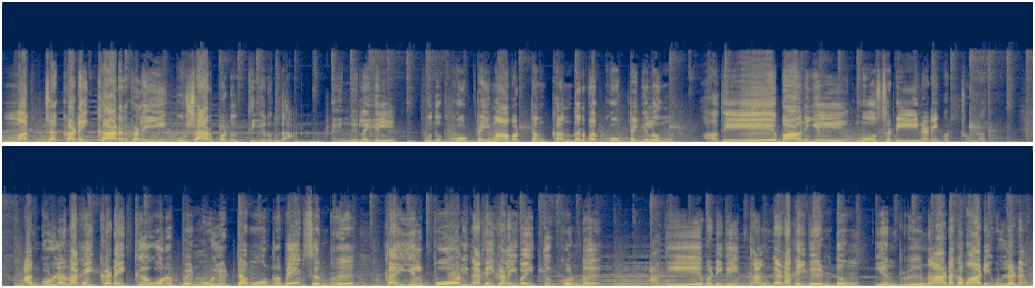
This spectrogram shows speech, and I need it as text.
மற்ற கடைக்காரர்களை உஷார்படுத்தியிருந்தார். இந்நிலையில் புதுக்கோட்டை மாவட்டம் கந்தர்வக்கோட்டையிலும் அதே பாணியில் மோசடி நடைபெற்றுள்ளது. அங்குள்ள நகைக்கடைக்கு ஒரு பெண் உள்ளிட்ட மூன்று பேர் சென்று கையில் போலி நகைகளை வைத்துக்கொண்டு அதே வடிவில் தங்க நகை வேண்டும் என்று நாடகமாடி உள்ளனர்.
